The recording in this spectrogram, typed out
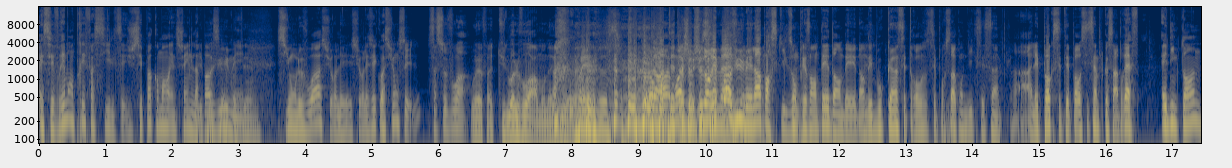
et vraiment très facile. C'est- Je sais pas comment Einstein Il l'a pas vu, mais côté. Si on le voit sur les sur les équations, c'est ça se voit. Ouais, enfin, tu dois le voir, à mon avis. euh. Ouais, je- Alors, moi, je, je l'aurais pas vu, mais- là, parce qu'ils ont présenté dans des, dans des bouquins, c'est trop, c'est pour ça qu'on dit que c'est simple. À l'époque, c'était pas aussi simple que ça. Bref, Eddington,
